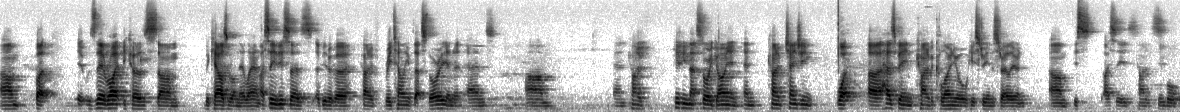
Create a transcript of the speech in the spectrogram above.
Um, but it was their right because um, the cows were on their land. I see this as a bit of a kind of retelling of that story and, and, um, and kind of keeping that story going and, and kind of changing what uh, has been kind of a colonial history in Australia. And um, this I see as kind of a symbol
